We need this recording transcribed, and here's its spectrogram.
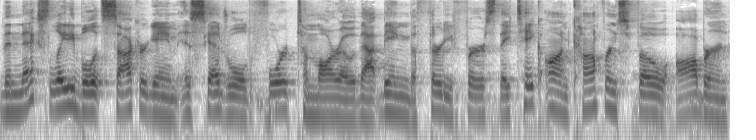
The next Lady Bullets soccer game is scheduled for tomorrow, that being the 31st. They take on conference foe Auburn.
